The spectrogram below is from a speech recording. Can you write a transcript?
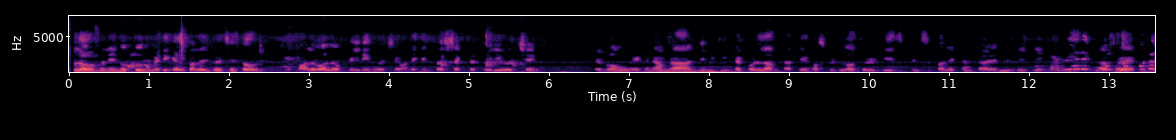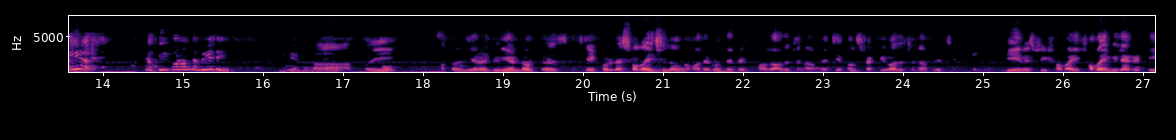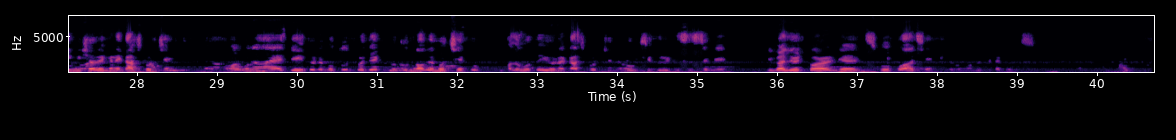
ভালো মানে নতুন মেডিকেল কলেজ হয়েছে তো, ভালো ভালো বিল্ডিং হয়েছে, অনেক ইনফ্রাস্ট্রাকচার তৈরি হচ্ছে। এবং এখানে আমরা যে মিটিংটা করলাম, তাতে হসপিটাল অথরিটিজ প্রিন্সিপাল এখানকার close তারপরে ওই আপনার যারা জুনিয়র ডক্টর স্টেক হোল্ডার সবাই ছিল। আমাদের মধ্যে বেশ ভালো আলোচনা হয়েছে কনস্ট্রাকটিভ আলোচনা হয়েছে। ডিএমএসপি সবাই সবাই মিলে একটা টিম হিসাবে এখানে কাজ করছে। আমার মনে হয় যেহেতু এটা নতুন প্রজেক্ট নতুন ভাবে হচ্ছে খুব ভালো মতোই ওরা কাজ করছেন এবং সিকিউরিটি সিস্টেমে ইভ্যালুয়েট করার যে স্কোপও আছে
